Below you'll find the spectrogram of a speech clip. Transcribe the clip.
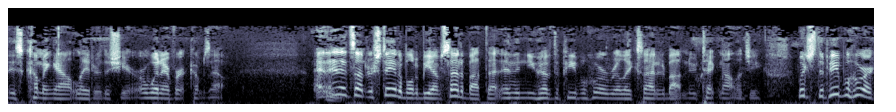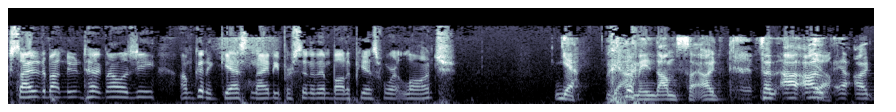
is coming out later this year or whenever it comes out. And, and it's understandable to be upset about that. And then you have the people who are really excited about new technology. Which the people who are excited about new technology, I'm going to guess 90% of them bought a PS4 at launch. Yeah, yeah. I mean, I'm so I, for, I, I, I,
